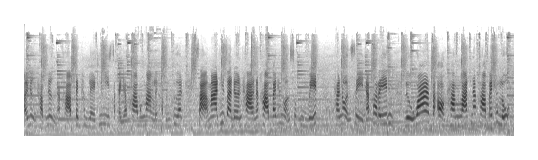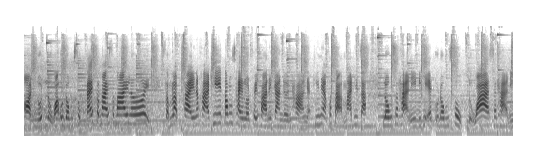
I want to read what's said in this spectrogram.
101 ทับ 1 นะคะ เป็นทำเลที่มีศักยภาพมาก ๆ เลยค่ะเพื่อนๆ สามารถที่จะเดินทางนะคะ ไปถนนสุขุมวิท ถนนสีนครินหรือว่าจะออกทางลัดนะคะ ไปทะลุอ่อนนุชหรือว่าอุดมสุขได้สบายๆเลยสำหรับใครนะคะที่ต้องใช้รถไฟฟ้าในการเดินทางเนี่ยที่เนี่ยก็สามารถที่จะลงสถานี BTS อุดมสุข หรือว่าสถานี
